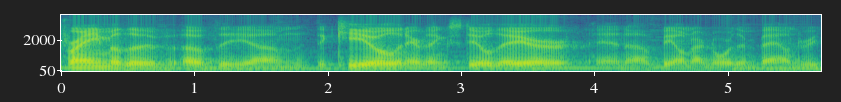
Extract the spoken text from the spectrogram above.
frame of the of the um, the keel and everything's still there, and uh, be on our northern boundary.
